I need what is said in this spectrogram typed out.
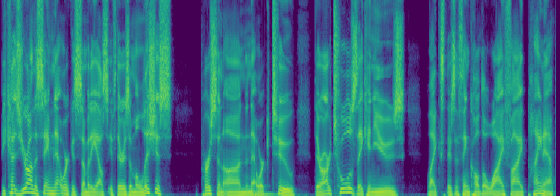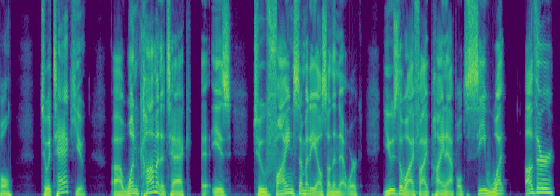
because you're on the same network as somebody else. If there is a malicious person on the network too, there are tools they can use. Like there's a thing called the Wi-Fi pineapple to attack you. Uh, one common attack uh, is to find somebody else on the network, use the Wi Fi pineapple to see what other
